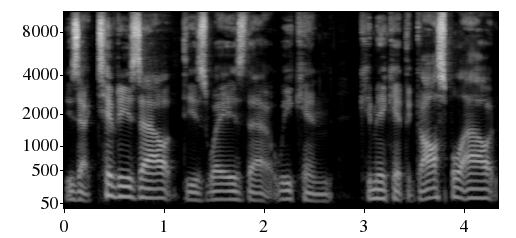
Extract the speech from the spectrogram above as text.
these activities out, these ways that we can communicate the gospel out,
